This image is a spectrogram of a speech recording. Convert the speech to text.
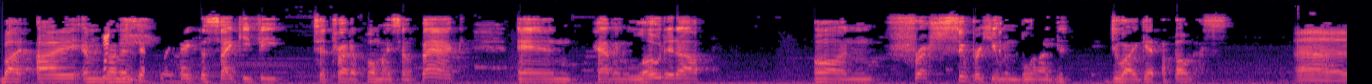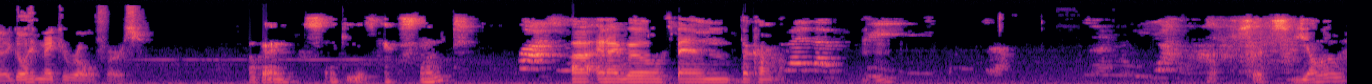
But I am gonna definitely make the psyche feat to try to pull myself back, and having loaded up on fresh superhuman blood, do I get a bonus? uh, go ahead and make your roll first. Okay, psyche is excellent. Uh, and I will spend the karma. Mhm. So it's yellow.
